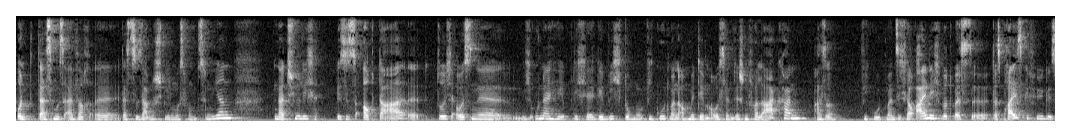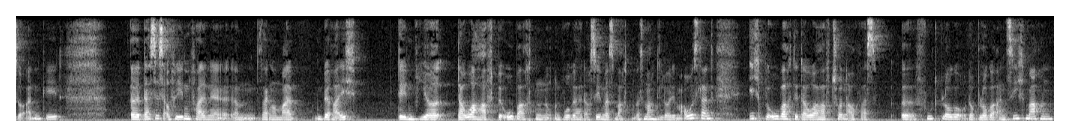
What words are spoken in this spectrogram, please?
und das muss einfach, äh, das Zusammenspiel muss funktionieren. Natürlich ist es auch da äh, durchaus eine nicht unerhebliche Gewichtung, wie gut man auch mit dem ausländischen Verlag kann. Also wie gut man sich auch einig wird, was äh, das Preisgefüge so angeht. Äh, das ist auf jeden Fall eine, ähm, sagen wir mal, ein Bereich, den wir dauerhaft beobachten und wo wir halt auch sehen, was, macht, was machen die Leute im Ausland. Ich beobachte dauerhaft schon auch, was äh, Foodblogger oder Blogger an sich machen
